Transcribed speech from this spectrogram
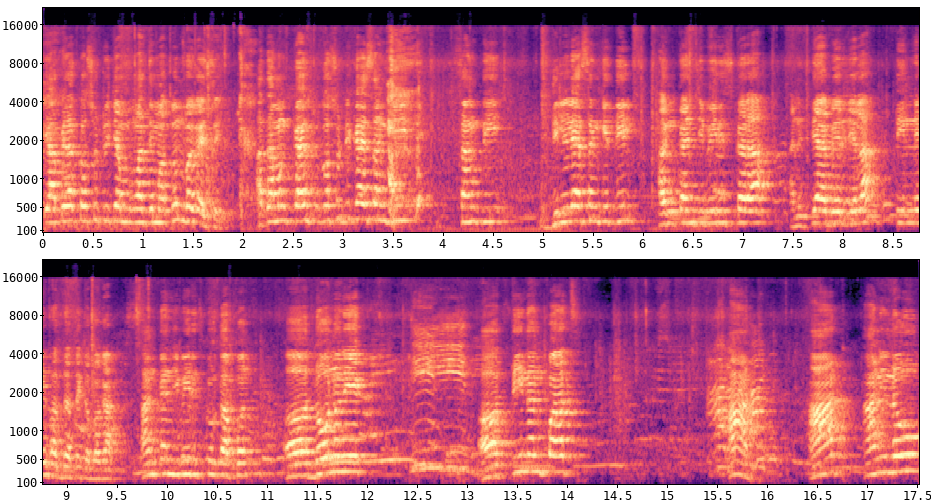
ते आपल्याला कसोटीच्या माध्यमातून बघायचंय. आता मग काय कसोटी काय सांगती? सांगती दिलेल्या संख्येतील अंकांची बेरीज करा आणि त्या बेरजेला तीनने भाग जाते का बघा. अंकांची बेरीज करतो आपण दोन आणि एक. तीन आणि पाच. आठ. आठ आणि नऊ.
